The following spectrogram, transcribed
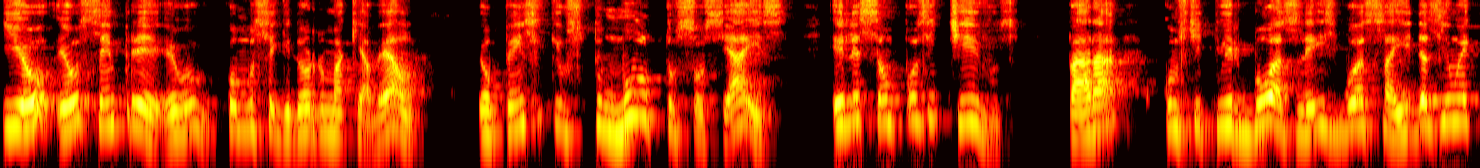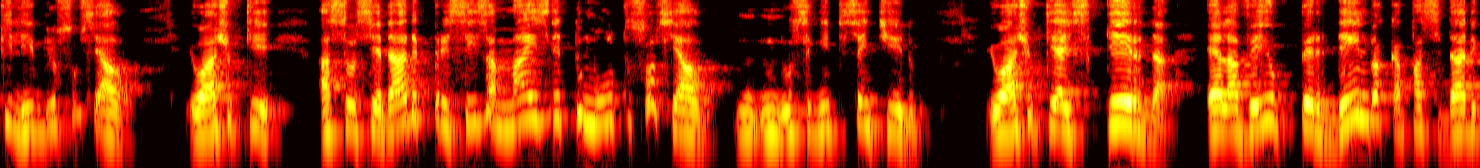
E eu, eu sempre, eu como seguidor do Maquiavel, eu penso que os tumultos sociais, eles são positivos para constituir boas leis, boas saídas e um equilíbrio social. Eu acho que a sociedade precisa mais de tumulto social, no seguinte sentido. Eu acho que a esquerda ela veio perdendo a capacidade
